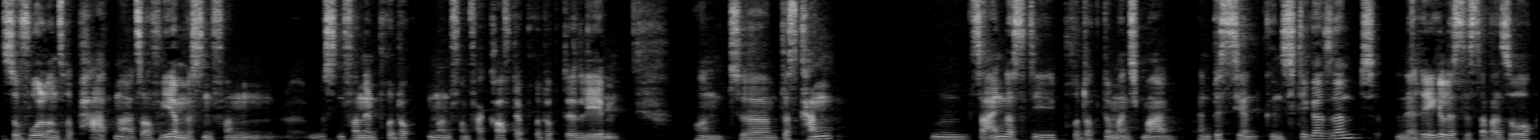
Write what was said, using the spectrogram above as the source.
sowohl unsere Partner als auch wir müssen von, müssen von den Produkten und vom Verkauf der Produkte leben. Und äh, das kann sein, dass die Produkte manchmal ein bisschen günstiger sind. In der Regel ist es aber so,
